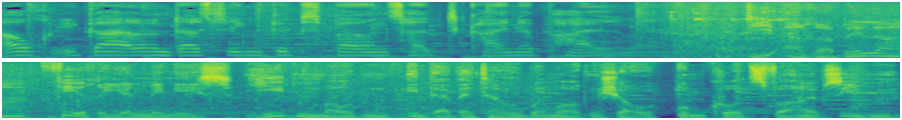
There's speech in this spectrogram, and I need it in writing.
auch egal und deswegen gibt es bei uns halt keine Palmen. Die Arabella Ferienminis. Jeden Morgen in der Wetterhuber Morgenshow um kurz vor halb sieben.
